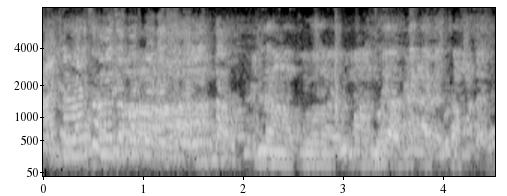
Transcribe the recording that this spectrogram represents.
ಅಂಡರ್ವೇರ್ ಸಮೇತ ಬರ್ಬೇಕಾಗ್ತದೆ ಅಲ್ಲಿಂದ ಇಲ್ಲ ಅಣ್ಣ, ಪೂರ ಅಮ್ಮ ಅಂಗಡಿ ಹದಿನೇಳು ಕೆಲಸ ಮಾಡೋದು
